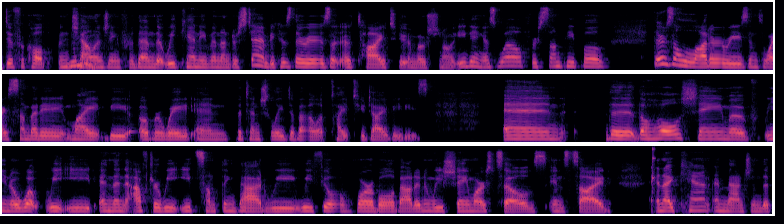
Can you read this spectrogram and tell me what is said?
difficult and mm. challenging for them that we can't even understand because there is a, a, tie to emotional eating as well for some people there's a lot of reasons why somebody might be overweight and potentially develop type 2 diabetes and the the whole shame of you know what we eat and then after we eat something bad we we feel horrible about it and we shame ourselves inside and i can't imagine the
